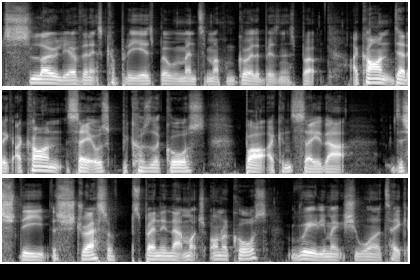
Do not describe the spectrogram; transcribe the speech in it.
slowly over the next couple of years build momentum up and grow the business. But I can't dedicate, I can't say it was because of the course, but I can say that the the the stress of spending that much on a course really makes you want to take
